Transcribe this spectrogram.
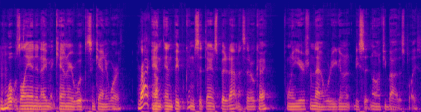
mm-hmm. what was land in Amite County or Wilkinson County worth? Right. And and people can sit there and spit it out. And I said, okay, 20 years from now, what are you going to be sitting on if you buy this place?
